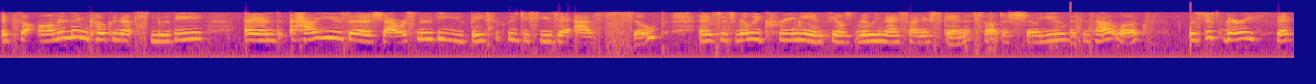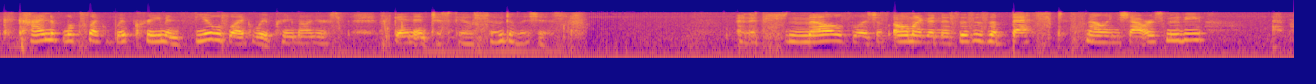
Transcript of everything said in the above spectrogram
It's the almond and coconut smoothie, and how you use a shower smoothie, you basically just use it as soap, and it's just really creamy and feels really nice on your skin. So I'll just show you. This is how it looks. It's just very thick, kind of looks like whipped cream and feels like whipped cream on your skin. It just feels so delicious. And it smells delicious. Oh my goodness, this is the best smelling shower smoothie ever.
